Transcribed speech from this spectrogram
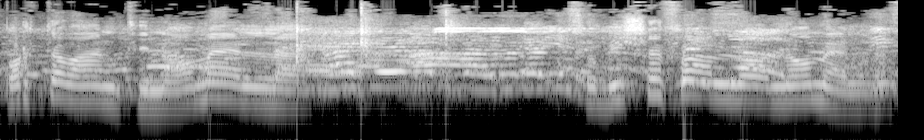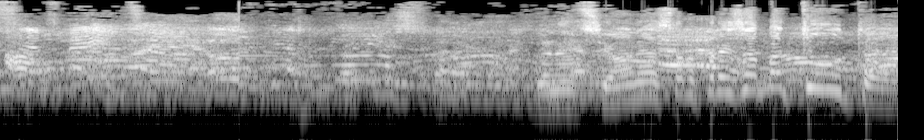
porta avanti, Nomel subisce fallo, Nomel. Punizione a sorpresa battuto. Un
